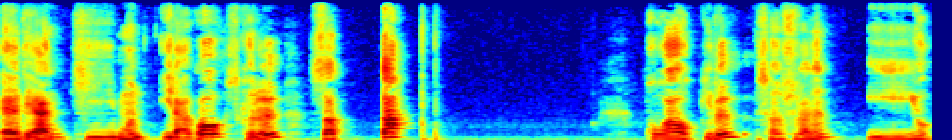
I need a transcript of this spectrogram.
숲길에 대한 기문이라고 글을 썼다. 포화옥길을 서술하는 이유.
